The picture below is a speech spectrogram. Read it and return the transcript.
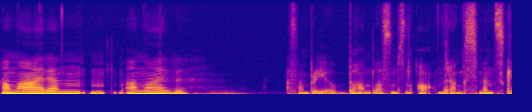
Han er en Han er Altså, han blir jo behandla som sånn annenrangsmenneske,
